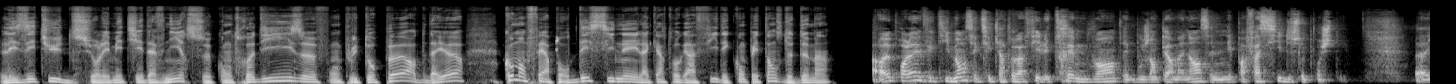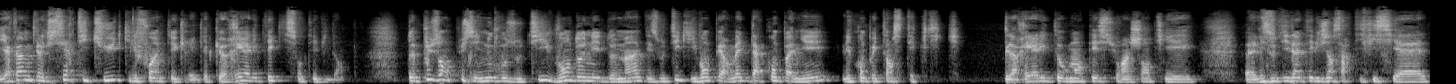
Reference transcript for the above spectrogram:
Les études sur les métiers d'avenir se contredisent, font plutôt peur d'ailleurs. Comment faire pour dessiner la cartographie des compétences de demain? Alors le problème, effectivement, c'est que cette cartographie, elle est très mouvante, elle bouge en permanence, elle n'est pas facile de se projeter. Euh, il y a quand même quelques certitudes qu'il faut intégrer, quelques réalités qui sont évidentes. De plus en plus, les nouveaux outils vont donner demain des outils qui vont permettre d'accompagner les compétences techniques. La réalité augmentée sur un chantier, euh, les outils d'intelligence artificielle,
